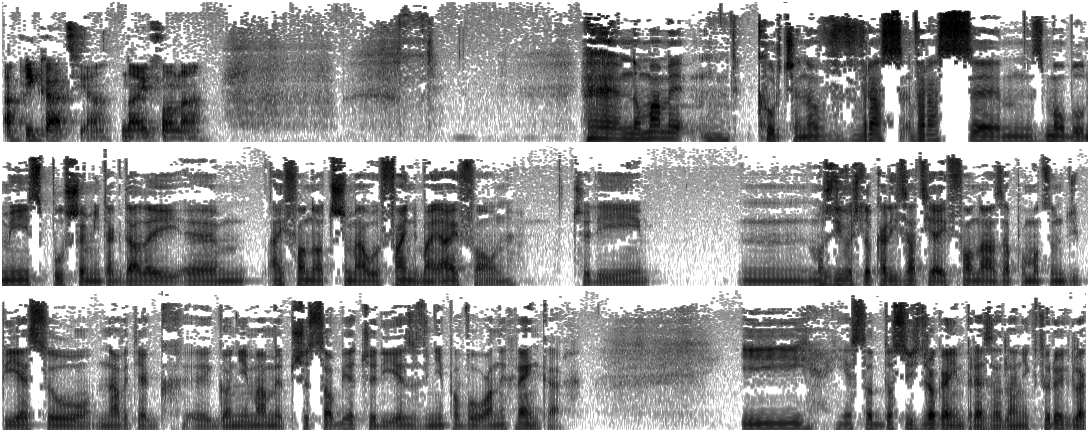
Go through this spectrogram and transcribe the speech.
Aplikacja na iPhone'a. E, no mamy, kurczę, no wraz, wraz z MobileMe, z Pushem i tak dalej, iPhone otrzymały Find My iPhone, czyli możliwość lokalizacji iPhone'a za pomocą GPS-u, nawet jak go nie mamy przy sobie, czyli jest w niepowołanych rękach. I jest to dosyć droga impreza dla niektórych, dla,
